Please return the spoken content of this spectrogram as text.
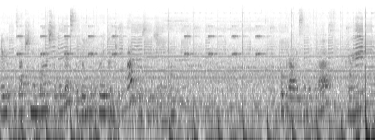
Jak zacznie boleć, to powiedz, to będzie tylko pojedynczy, dobra? Do zniesienia. Poprawię sobie teraz. Okej.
